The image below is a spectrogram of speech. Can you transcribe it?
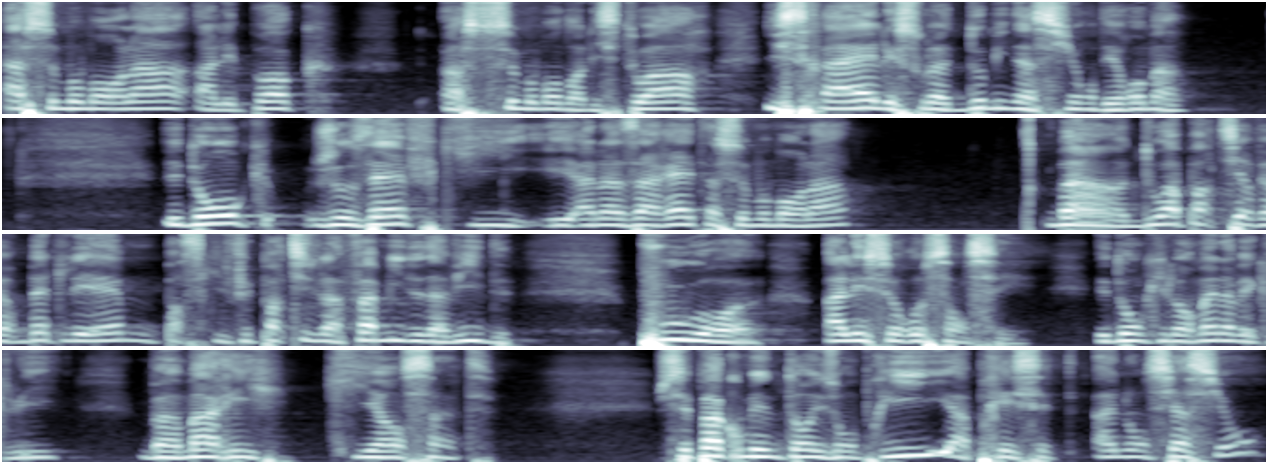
à ce moment-là, à l'époque, à ce moment dans l'histoire, Israël est sous la domination des Romains. Et donc, Joseph, qui est à Nazareth à ce moment-là, ben, doit partir vers Bethléem parce qu'il fait partie de la famille de David pour aller se recenser. Et donc, il emmène avec lui ben, Marie, qui est enceinte. Je ne sais pas combien de temps ils ont pris après cette annonciation,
